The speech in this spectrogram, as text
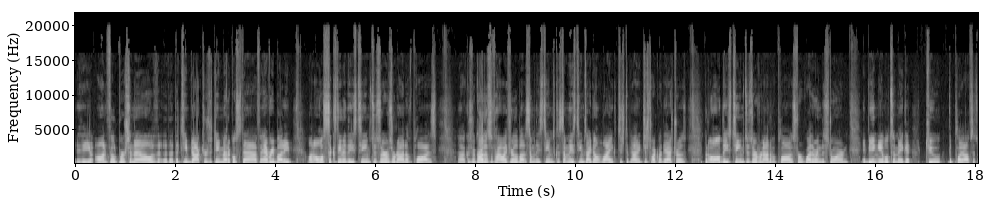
The on-field personnel, the, the, the, team doctors, the team medical staff, everybody on all 16 of these teams deserves a round of applause. Because uh, regardless of how I feel about some of these teams, because some of these teams I don't like, just to be honest, just talked about the Astros, but all these teams deserve a round of applause for weathering the storm and being able to make it to the playoffs. It's,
